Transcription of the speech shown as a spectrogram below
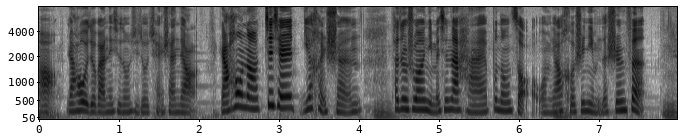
啊，然后我就把那些东西就全删掉了。然后呢，这些人也很神，嗯他就说你们现在还不能走，我们要嗯核实你们的身份，嗯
